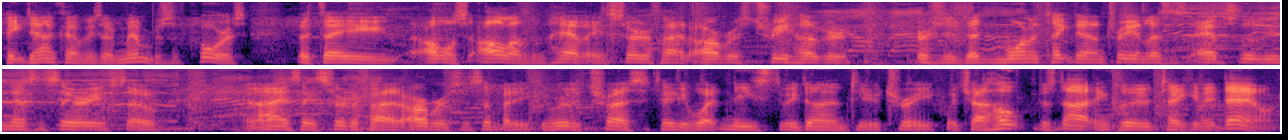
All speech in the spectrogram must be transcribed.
takedown companies are members, of course, but they almost all of them have a certified arborist, tree hugger, person who doesn't want to take down a tree unless it's absolutely necessary. So, an ISA certified arborist is somebody you can really trust to tell you what needs to be done to your tree, which I hope does not include taking it down.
